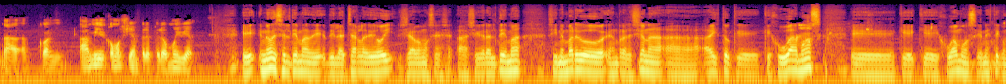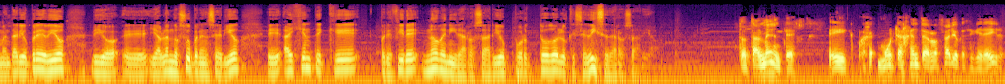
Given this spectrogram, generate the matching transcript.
nada, con a mil como siempre, pero muy bien. Eh, no es el tema de, de la charla de hoy, ya vamos a, a llegar al tema. Sin embargo, en relación a, a- a esto que, que jugamos, eh, que, que jugamos en este comentario previo, digo, eh, y hablando súper en serio, eh, hay gente que prefiere no venir a Rosario por todo lo que se dice de Rosario. Totalmente. Y mucha gente de Rosario que se quiere ir.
